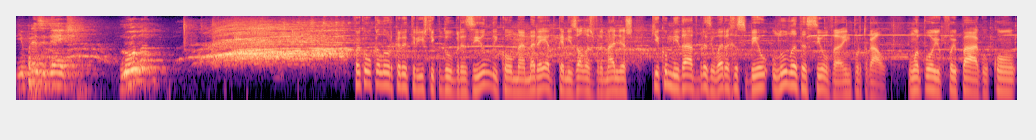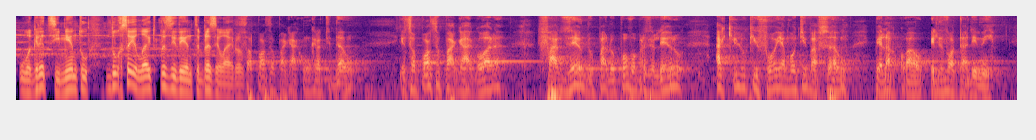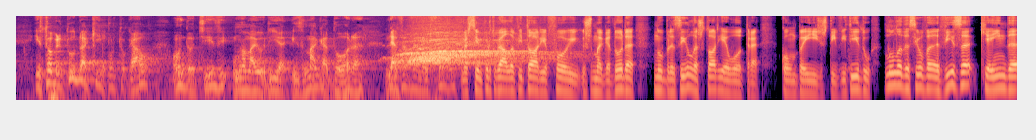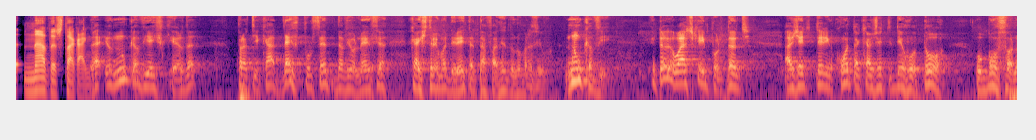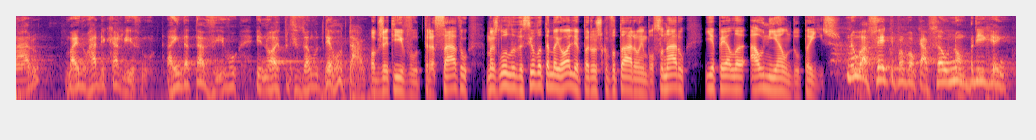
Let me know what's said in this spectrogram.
e o presidente Lula foi com o calor característico do Brasil e com uma maré de camisolas vermelhas que a comunidade brasileira recebeu Lula da Silva em Portugal. Um apoio que foi pago com o agradecimento do recém-eleito presidente brasileiro. Só posso pagar com gratidão e só posso pagar agora fazendo para o povo brasileiro aquilo que foi a motivação pela qual eles votaram em mim. E, sobretudo, aqui em Portugal, onde eu tive uma maioria esmagadora nessas eleições. Mas se em Portugal a vitória foi esmagadora, no Brasil a história é outra. Com um país dividido, Lula da Silva avisa que ainda nada está ganho. É, eu nunca vi a esquerda praticar 10% da violência que a extrema-direita está fazendo no Brasil. Nunca vi. Então eu acho que é importante a gente ter em conta que a gente derrotou o Bolsonaro, mas o radicalismo ainda está vivo e nós precisamos derrotá-lo. Objetivo traçado, mas Lula da Silva também olha para os que votaram em Bolsonaro e apela à união do país. Não aceite provocação, não briguem,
